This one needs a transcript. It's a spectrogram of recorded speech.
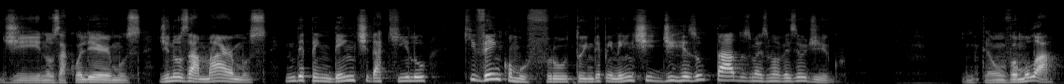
de nos acolhermos, de nos amarmos, independente daquilo que vem como fruto, independente de resultados, mais uma vez eu digo. Então vamos lá.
